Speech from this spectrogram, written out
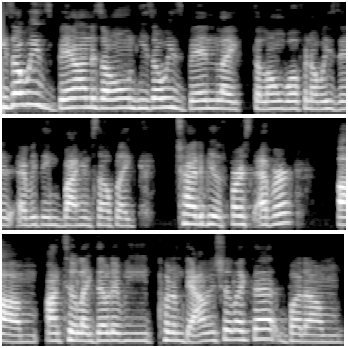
he's always been on his own. He's always been like the lone wolf and always did everything by himself. Like try to be the first ever. Um, until like WWE put him down and shit like that. But um,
